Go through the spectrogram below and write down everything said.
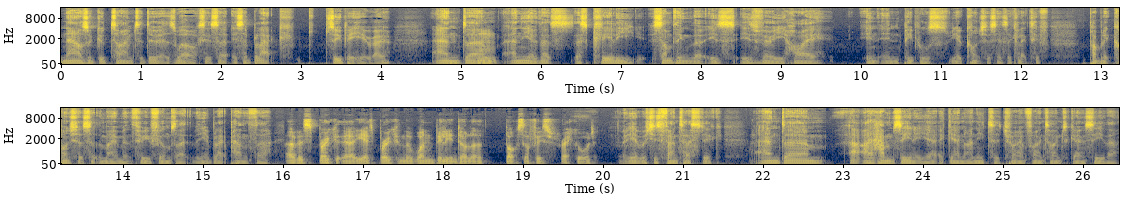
now's a good time to do it as well because it's a it's a black superhero, and um, and you know that's that's clearly something that is is very high in in people's you know consciousness, the collective public conscious at the moment through films like you know Black Panther. Oh, it's broken. Uh, yeah, it's broken the one billion dollar box office record. Yeah, which is fantastic, and um, I, I haven't seen it yet. Again, I need to try and find time to go and see that.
